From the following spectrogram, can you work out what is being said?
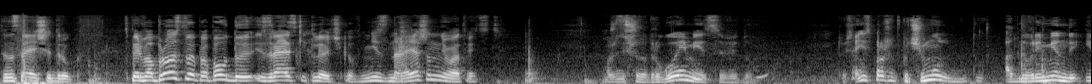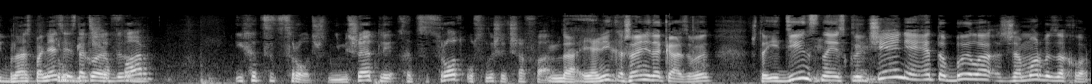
Ты настоящий друг. Теперь вопрос твой по поводу израильских летчиков. Не знаю, я что на него ответить. Может, здесь что-то другое имеется в виду? То есть они спрашивают, почему одновременно идут У нас понятие есть такое, шафар и хацицрот, что не мешает ли хацицрот услышать шафар? Да, и они, что они доказывают, что единственное исключение это было Жамор Захор.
